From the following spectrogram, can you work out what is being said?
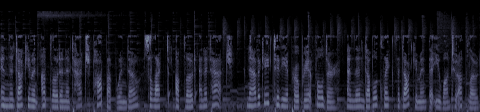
In the Document Upload and Attach pop-up window, select Upload and Attach. Navigate to the appropriate folder, and then double-click the document that you want to upload.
